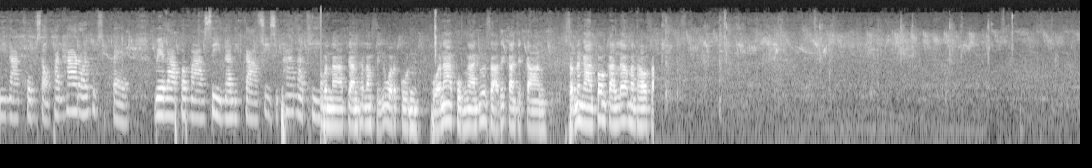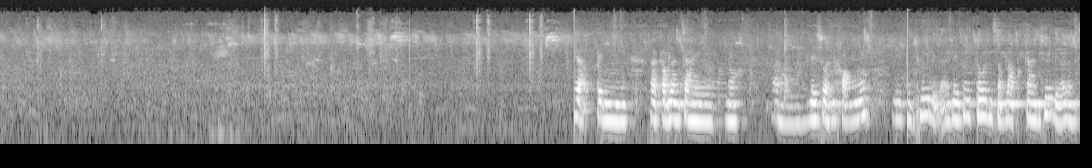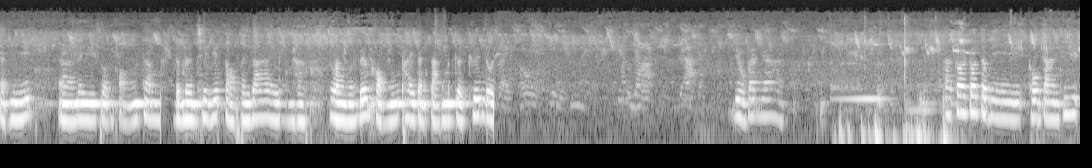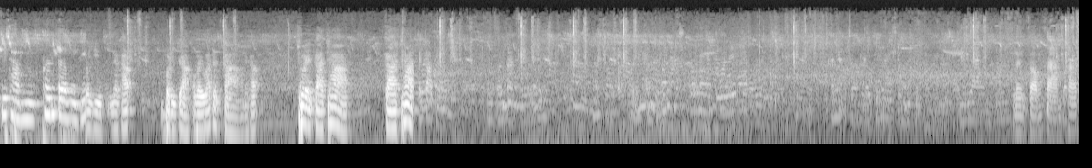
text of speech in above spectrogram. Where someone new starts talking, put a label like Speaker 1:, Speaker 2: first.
Speaker 1: มีนาคม 2568 เวลาประมาณ 4 นาฬิกา 45 นาที
Speaker 2: วรรณาจันทรังศรีวรกุล หัวหน้า กลุ่มงานยุทธศาสตร์แลการจัดการ สำนักงานป้องกันและบรรเทาสา
Speaker 3: อยากเป็นเอ่อกำลังใจเนาะเอ่อในส่วนของในการช่วยเหลือในเบื้องต้นสำหรับการช่วยเหลือหลังจากนี้เอ่อในส่วนของทางดำเนินชีวิตต่อไปได้นะคะเอ่อเรื่องของภัยต่างๆ มันเกิดขึ้นโดย อยู่บ้านญาติอะก็ก็จะมีโครงการที่ที่ทำเพิ่มเติมอีกนิด
Speaker 4: ก็หยิบนะครับ บริจาคอวัยวะต่างๆนะครับ ช่วยกาชาติ กาชาติ
Speaker 5: หนึ่งสองสามครับ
